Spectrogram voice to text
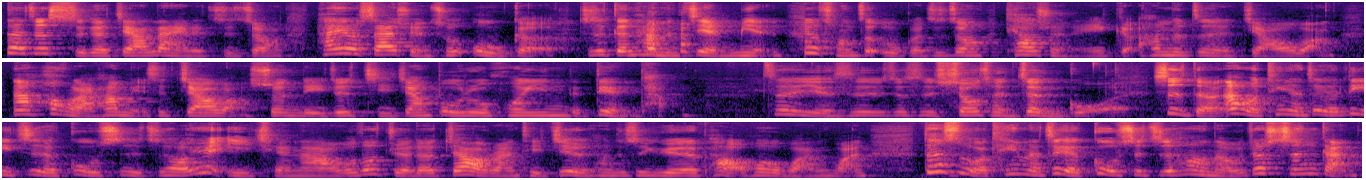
在这十个加 Line 的之中，他又筛选出五个，就是跟他们见面。又从这五个之中挑选了一个，他们真的交往。那后来他们也是交往顺利，就是即将步入婚姻的殿堂。这也是就是修成正果哎，是的。那我听了这个励志的故事之后，因为以前啊，我都觉得交友软体基本上就是约炮或玩玩。但是我听了这个故事之后呢，我就深感，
